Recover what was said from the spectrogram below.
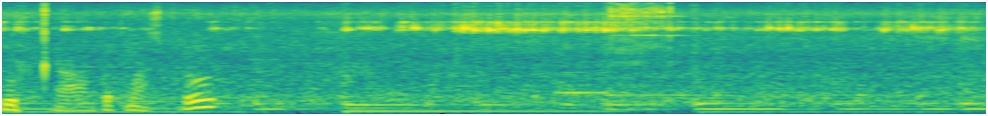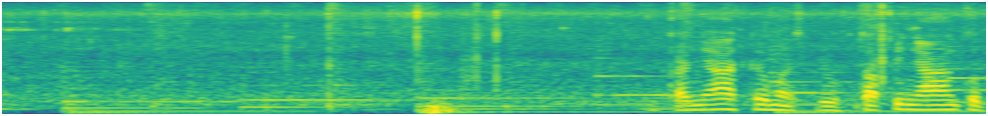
Tuh nyangkut mas bro. Ikannya ada mas bro tapi nyangkut.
